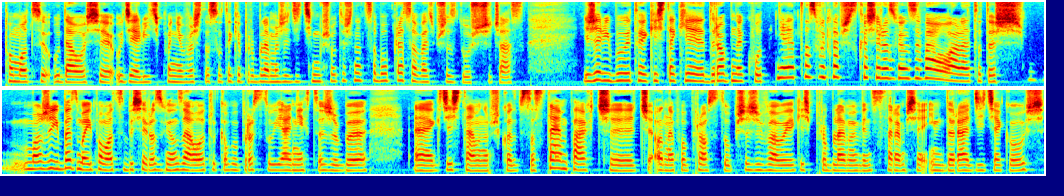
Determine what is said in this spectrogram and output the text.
pomocy udało się udzielić, ponieważ to są takie problemy, że dzieci muszą też nad sobą pracować przez dłuższy czas. Jeżeli były to jakieś takie drobne kłótnie, to zwykle wszystko się rozwiązywało, ale to też może i bez mojej pomocy by się rozwiązało, tylko po prostu ja nie chcę, żeby e, gdzieś tam na przykład w zastępach, czy, czy one po prostu przeżywały jakieś problemy, więc staram się im doradzić jakąś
